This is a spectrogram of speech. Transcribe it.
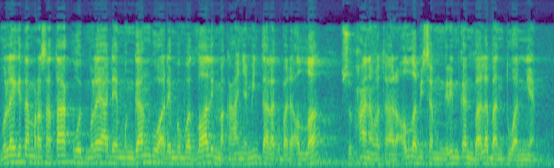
Mulai kita merasa takut, mulai ada yang mengganggu, ada yang membuat zalim, maka hanya mintalah kepada Allah Subhanahu wa taala. Allah bisa mengirimkan bala bantuannya.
